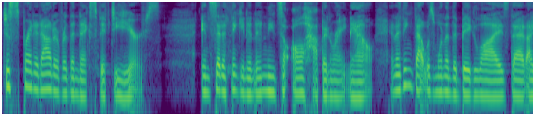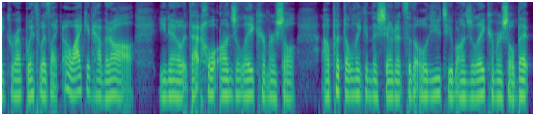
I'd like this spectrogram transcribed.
just spread it out over the next 50 years instead of thinking it needs to all happen right now. And I think that was one of the big lies that I grew up with was like, oh, I can have it all. You know, that whole Enjoli commercial. I'll put the link in the show notes to the old YouTube Enjoli commercial. But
